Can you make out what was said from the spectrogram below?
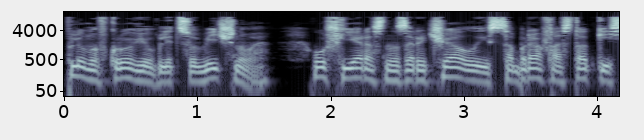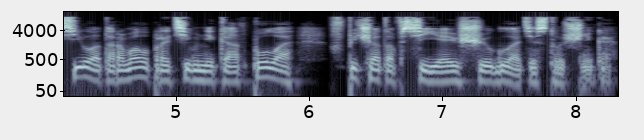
Плюнув кровью в лицо Вечного, Уж яростно зарычал и, собрав остатки сил, оторвал противника от пола, впечатав сияющую гладь источника.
